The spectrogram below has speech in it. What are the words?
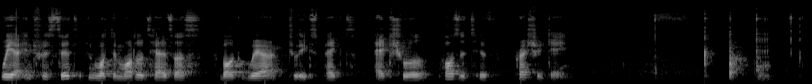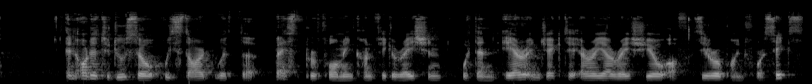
we are interested in what the model tells us about where to expect actual positive pressure gain. In order to do so, we start with the best performing configuration with an air injector area ratio of 0.46,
